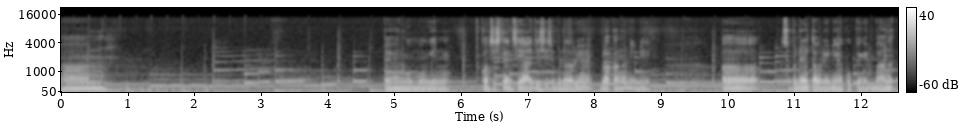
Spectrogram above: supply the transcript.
um, pengen ngomongin konsistensi aja sih sebenarnya belakangan ini uh, sebenarnya tahun ini aku pengen banget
